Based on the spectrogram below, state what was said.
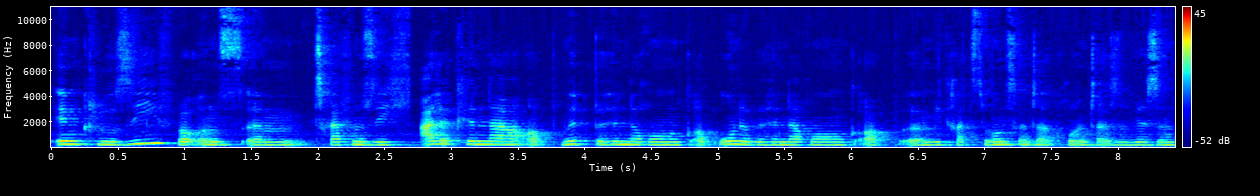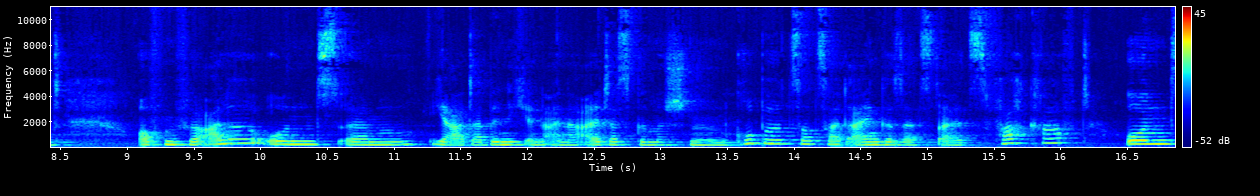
inklusiv. Bei uns ähm, treffen sich alle Kinder, ob mit Behinderung, ob ohne Behinderung, ob äh, Migrationshintergrund. Also wir sind offen für alle. Und ähm, ja, da bin ich in einer altersgemischten Gruppe zurzeit eingesetzt als Fachkraft. Und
